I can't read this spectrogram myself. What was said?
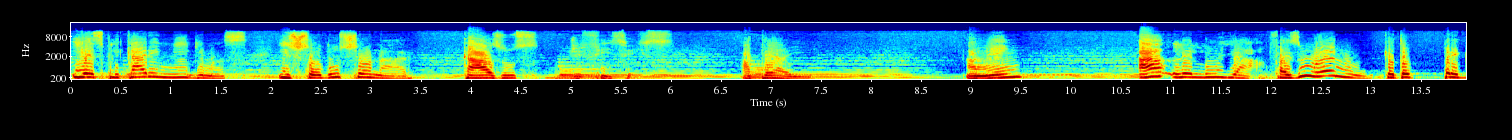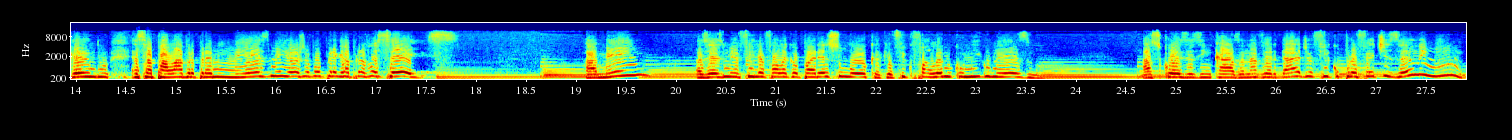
e explicar enigmas e solucionar casos difíceis. Até aí. Amém? Aleluia! Faz um ano que eu estou pregando essa palavra para mim mesma e hoje eu vou pregar para vocês. Amém? Às vezes minha filha fala que eu pareço louca, que eu fico falando comigo mesma as coisas em casa. Na verdade, eu fico profetizando em mim.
